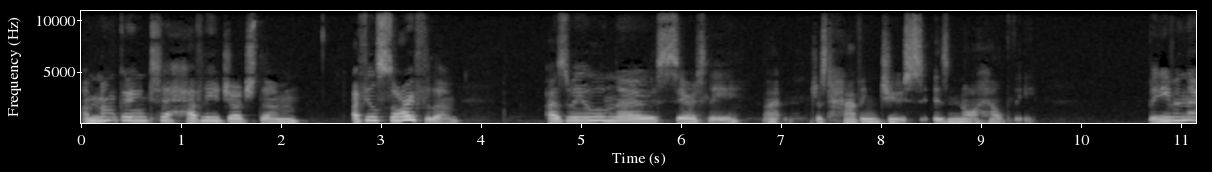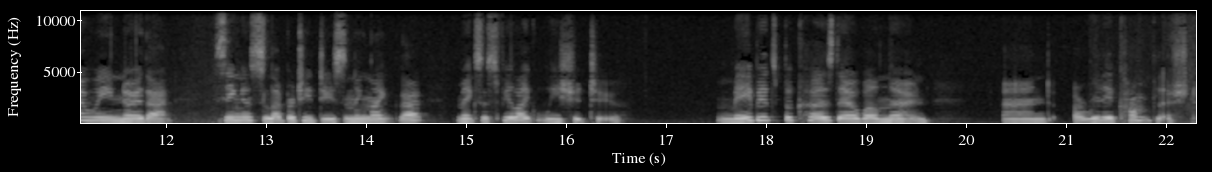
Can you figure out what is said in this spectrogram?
I'm not going to heavily judge them. I feel sorry for them. As we all know, seriously, that just having juice is not healthy. But even though we know that, seeing a celebrity do something like that makes us feel like we should too. Maybe it's because they are well known and are really accomplished.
